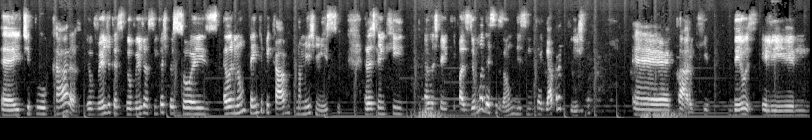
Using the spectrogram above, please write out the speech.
É, e tipo, cara, eu vejo que eu vejo assim que as pessoas elas não têm que ficar na mesmice. Elas têm que elas têm que fazer uma decisão de se entregar para Cristo. É claro que Deus ele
